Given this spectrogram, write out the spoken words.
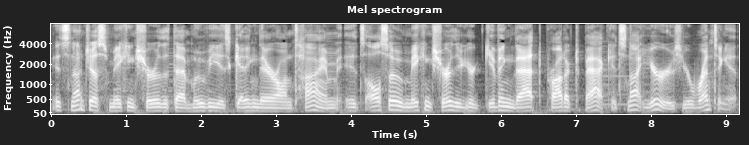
It's not just making sure that that movie is getting there on time, it's also making sure that you're giving that product back. It's not yours, you're renting it.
